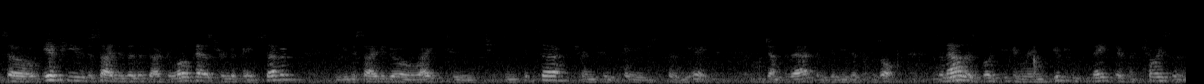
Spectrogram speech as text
So if you decide to visit Dr. Lopez, turn to page 7. If you decide to go right to Chichen Itza, turn to page 38. You Jump to that, they give you different results. So now this book, you can you can make different choices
